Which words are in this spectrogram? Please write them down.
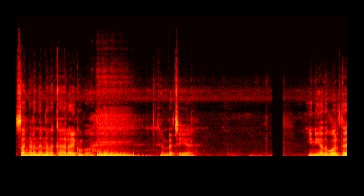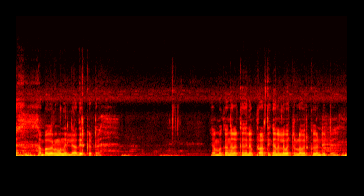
സങ്കടം തന്നെ അതൊക്കെ ആലോചിക്കുമ്പോൾ എന്താ ചെയ്യുക ഇനി അതുപോലത്തെ അപകടങ്ങളൊന്നും ഇല്ലാതിരിക്കട്ടെ. നമുക്ക് അങ്ങനെയൊക്കെ അങ്ങനെ പ്രാർത്ഥിക്കാനല്ല പറ്റുള്ളവർക്ക് വേണ്ടിയിട്ട്.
